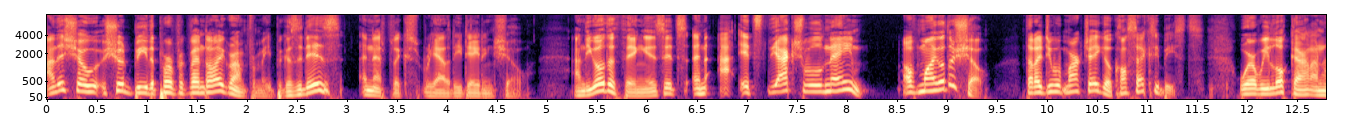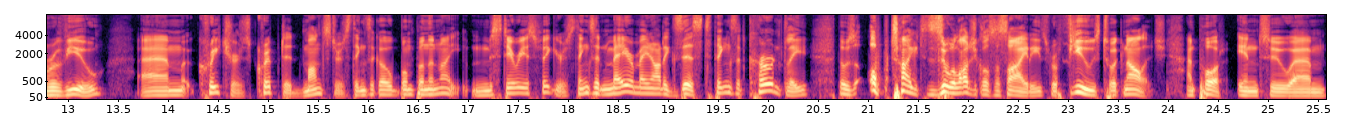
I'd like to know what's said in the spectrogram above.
And this show should be the perfect Venn diagram for me because it is a Netflix reality dating show. And the other thing is, it's an it's the actual name of my other show that I do with Mark Jago called Sexy Beasts, where we look at and review Um, creatures, cryptid, monsters, things that go bump in the night, mysterious figures, things that may or may not exist, things that currently those uptight zoological societies refuse to acknowledge and put into um,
